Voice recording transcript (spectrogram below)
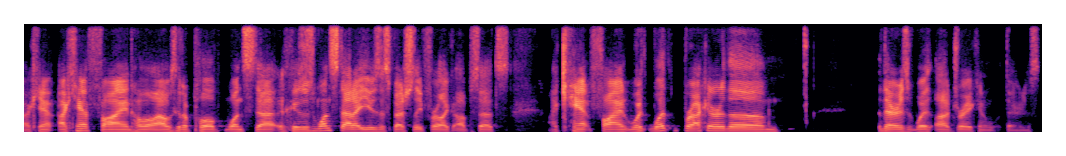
I can't I can't find. Hold on, I was gonna pull up one stat because there's one stat I use especially for like upsets. I can't find what what bracket are the There is with uh, Drake and there it is.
